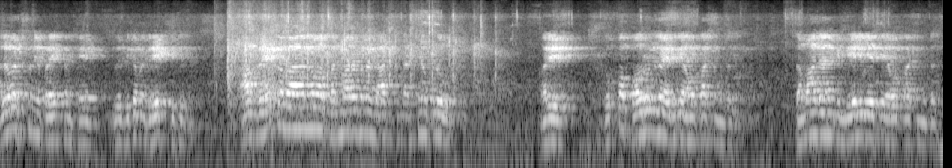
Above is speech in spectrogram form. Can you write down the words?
అలవర్చుకునే ప్రయత్నం చేయండి. You will become a great citizen ఆ ప్రయత్న భాగంలో ఆ సన్మార్గంలో నచ్చినప్పుడు మరి గొప్ప పౌరులుగా ఎదిగే అవకాశం ఉంటుంది. సమాజానికి మేలు చేసే అవకాశం ఉంటుంది.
